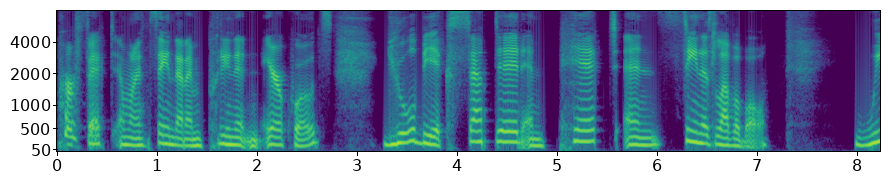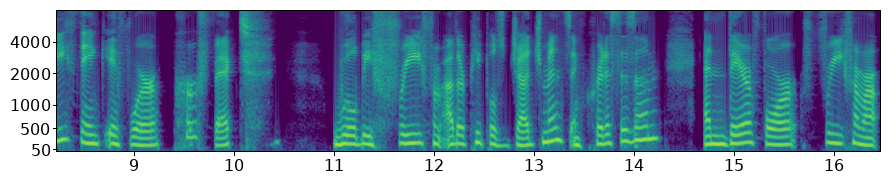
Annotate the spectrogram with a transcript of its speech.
perfect, and when I'm saying that, I'm putting it in air quotes, you'll be accepted and picked and seen as lovable we think if we're perfect, we'll be free from other people's judgments and criticism, and therefore free from our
